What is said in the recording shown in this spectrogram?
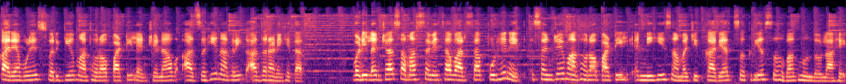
कार्यामुळे स्वर्गीय माधवराव पाटील यांचे नाव आजही नागरिक आदराने घेतात. वडिलांच्या समाजसेवेचा वारसा पुढे नेत संजय माधवराव पाटील यांनीही सामाजिक कार्यात सक्रिय सहभाग नोंदवला आहे.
